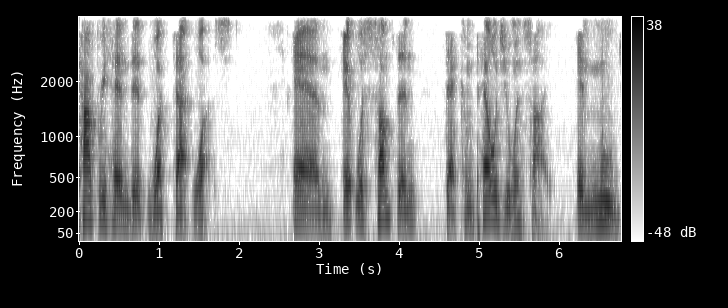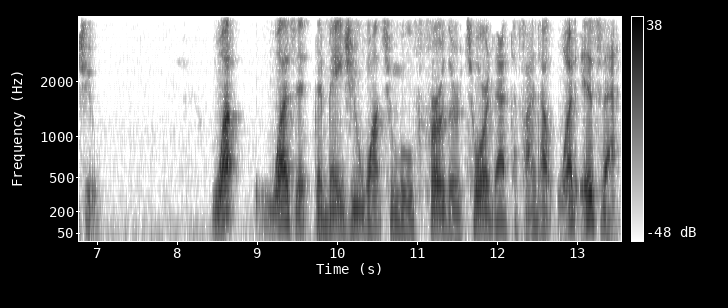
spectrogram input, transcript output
comprehended what that was. And it was something that compelled you inside. It moved you. What was it that made you want to move further toward that to find out what is that?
